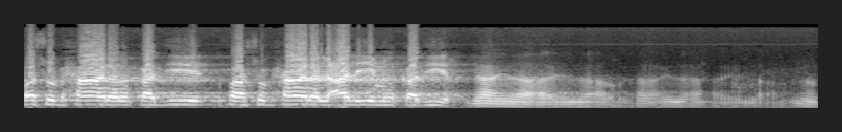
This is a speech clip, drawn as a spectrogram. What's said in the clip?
فسبحان القدير فسبحان العليم القدير. لا إله إلا الله لا إله إلا الله. نعم.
